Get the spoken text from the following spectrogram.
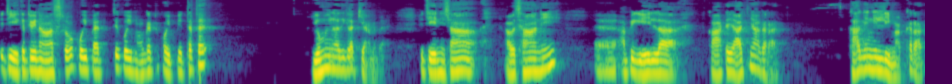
ඉතින් එකතු වෙන ආශ්‍රව කොයි පැත්තේ කොයි මඟට කොයි පෙතට යොමු වෙනවද කියලා කියන්න බෑ. ඉතින් ඒ නිසා අවසානයේ අපි ගිහිල්ලා කාට යාඥා කරත් කාගෙන් ඉල්ලීමක් කරත්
